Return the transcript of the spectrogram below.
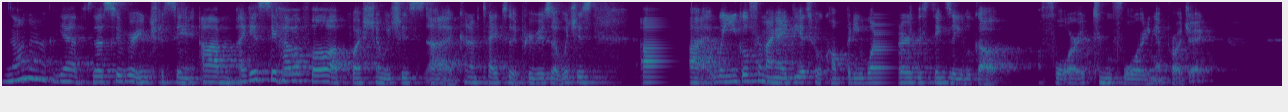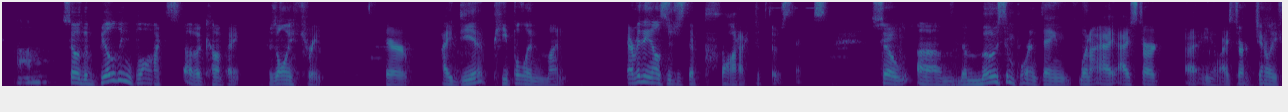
No, no, yeah, that's super interesting. Um, I guess you have a follow up question, which is uh, kind of tied to the previous one, which is uh, when you go from an idea to a company, what are the things that you look out for to move forward in a project? Um, so the building blocks of a company there's only three. They're idea, people, and money. Everything else is just a product of those things. So um, the most important thing when I, I start, uh, you know, I start generally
